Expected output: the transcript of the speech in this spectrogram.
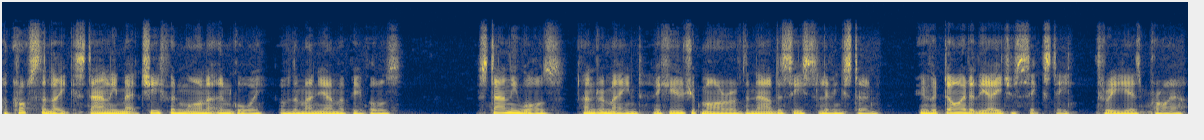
Across the lake, Stanley met Chief Mwana Ngoy of the Manyema peoples. Stanley was, and remained, a huge admirer of the now deceased Livingstone, who had died at the age of sixty, three years prior.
